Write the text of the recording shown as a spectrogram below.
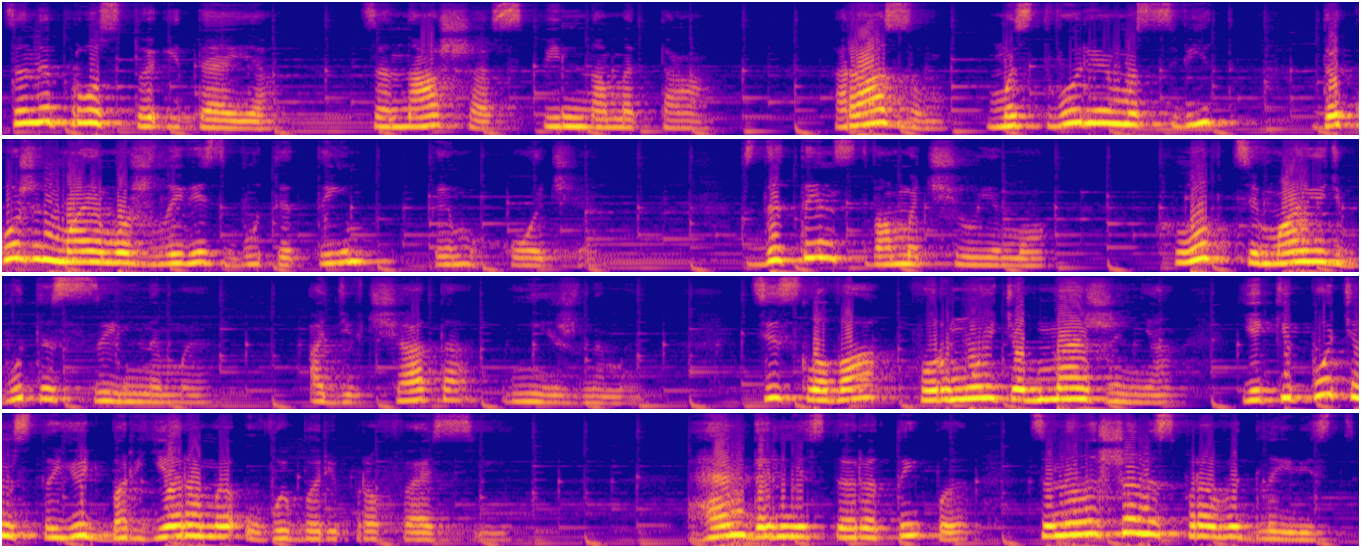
це не просто ідея, це наша спільна мета. Разом ми створюємо світ, де кожен має можливість бути тим, ким хоче. З дитинства ми чуємо, хлопці мають бути сильними, а дівчата ніжними. Ці слова формують обмеження, які потім стають бар'єрами у виборі професії. Гендерні стереотипи це не лише несправедливість,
